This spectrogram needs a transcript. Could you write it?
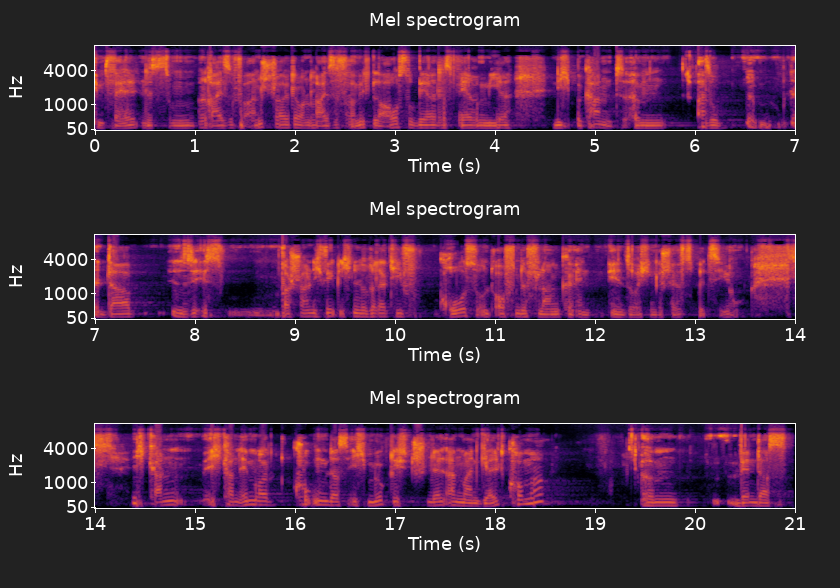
im Verhältnis zum Reiseveranstalter und Reisevermittler auch so wäre, das wäre mir nicht bekannt. Ähm, also ähm, da ist wahrscheinlich wirklich eine relativ große und offene Flanke in, in solchen Geschäftsbeziehungen. Ich kann, ich kann immer gucken, dass ich möglichst schnell an mein Geld komme. Ähm, wenn das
